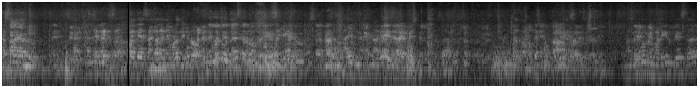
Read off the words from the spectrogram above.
కస్తాల గారు ఉపాధ్యాయ సంఘాలన్నీ కూడా దీంట్లో మనమేమో మేము అడిగిన place sir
